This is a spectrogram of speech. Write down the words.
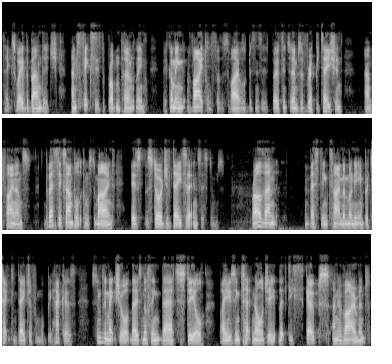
takes away the bandage and fixes the problem permanently, becoming vital for the survival of businesses, both in terms of reputation and finance. The best example that comes to mind is the storage of data in systems. Rather than investing time and money in protecting data from would be hackers, simply make sure there is nothing there to steal by using technology that descopes an environment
